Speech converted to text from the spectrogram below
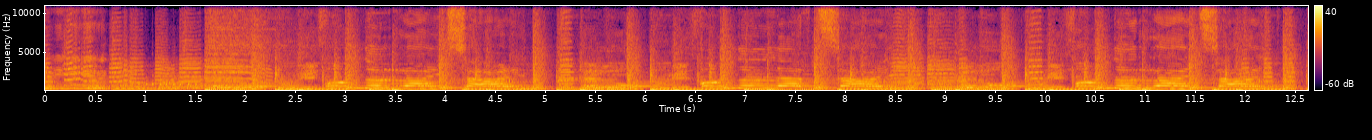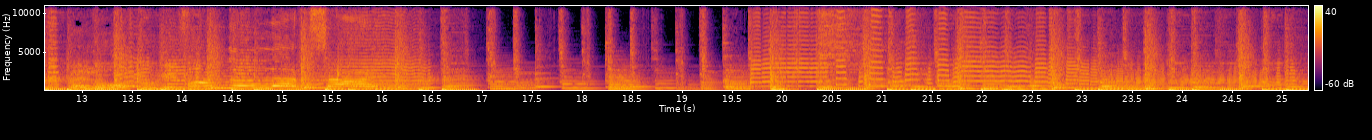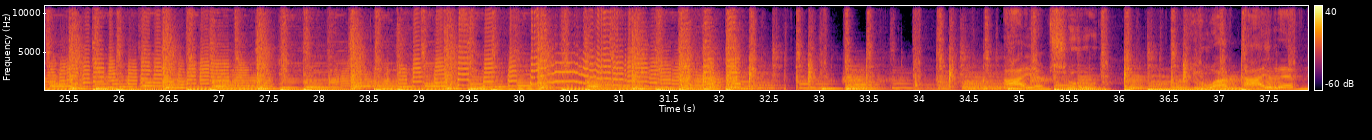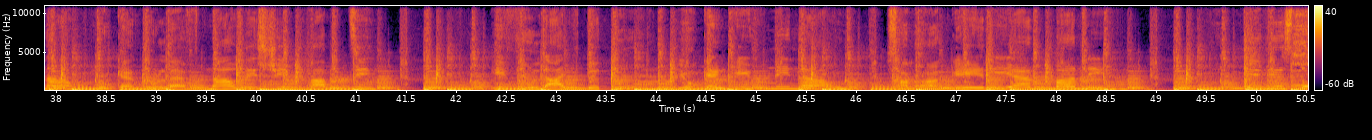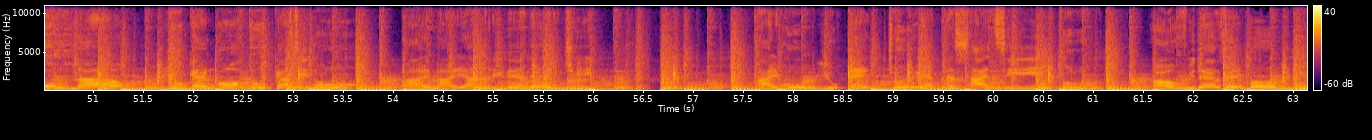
You are tired now. You can do left now. This ship happy. If you like the tour, you can give me now some Hungarian money. Will stop now. You can go to casino. Bye bye, arrivederci. I hope you enjoy the sightseeing tour. Auf Wiedersehen, bon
